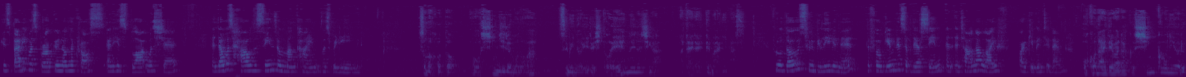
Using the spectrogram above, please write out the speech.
his body was broken on the cross and his blood was shed, and that was how the sins of mankind was redeemed. そのことを信じる者は罪の許しと永遠の命が与えられてまいります For those who believe in it, the forgiveness of their sin and eternal life are given to them. 行いではなく信仰による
